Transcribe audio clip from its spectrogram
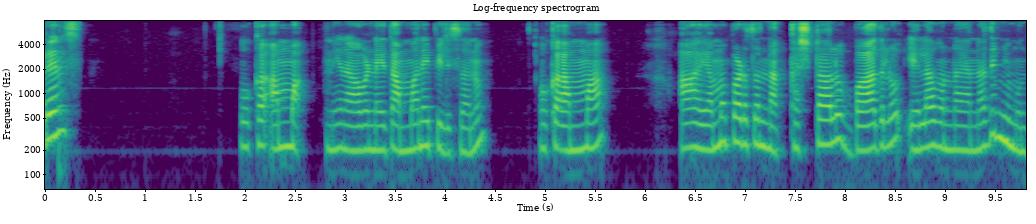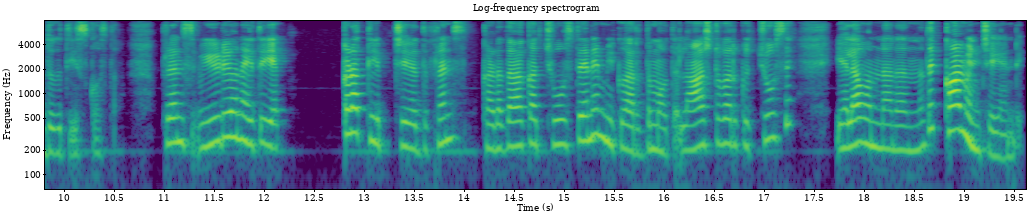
ఫ్రెండ్స్ ఒక అమ్మ నేను ఆవిడనైతే అమ్మనే పిలిచాను. ఒక అమ్మ ఆ అమ్మ పడుతున్న కష్టాలు బాధలు ఎలా ఉన్నాయన్నది మీ ముందుకు తీసుకొస్తాం. ఫ్రెండ్స్ వీడియోనైతే ఎక్కడ క్లిప్ చేయొద్దు ఫ్రెండ్స్. కడదాకా చూస్తేనే మీకు అర్థమవుతుంది లాస్ట్ వరకు చూసి ఎలా ఉన్నదన్నది కామెంట్ చేయండి.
